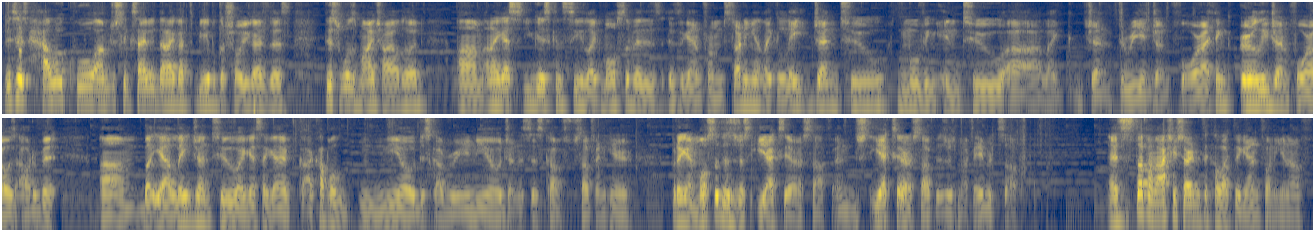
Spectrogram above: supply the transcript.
This is hella cool. I'm just excited that I got to be able to show you guys this. This was my childhood. Um, and I guess you guys can see like most of it is, is again from starting at like late Gen 2, moving into uh, like Gen 3 and Gen 4. I think early Gen 4 I was out of it. Um, but yeah, late Gen 2, I guess I got a couple Neo Discovery and Neo Genesis stuff in here. But again, most of this is just EX era stuff, and just EX era stuff is just my favorite stuff. And it's the stuff I'm actually starting to collect again, funny enough.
